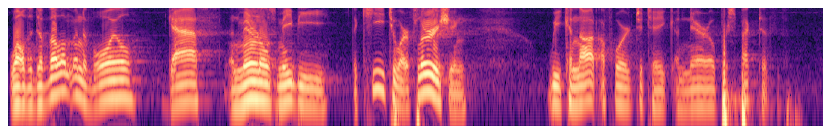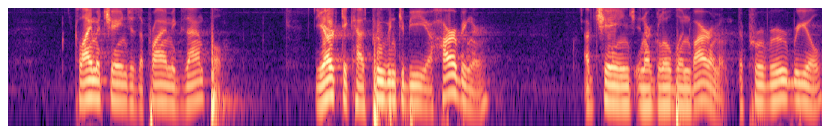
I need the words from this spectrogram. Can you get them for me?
While the development of oil, gas, and minerals may be the key to our flourishing, we cannot afford to take a narrow perspective. Climate change is a prime example. The Arctic has proven to be a harbinger of change in our global environment, the proverbial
